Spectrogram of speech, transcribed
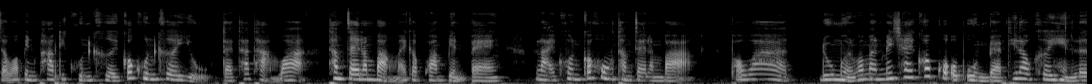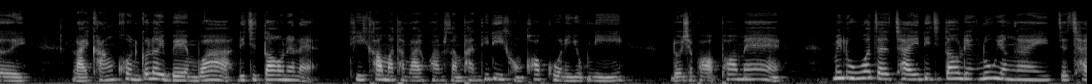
จะว่าเป็นภาพที่คุ้นเคยก็คุ้นเคยอยู่ แต่ถ้าถามว่าทำใจลำบากไหมกับความเปลี่ยนแปลง หลายคนก็คงทำใจลำบาก เพราะว่าดูเหมือนว่ามันไม่ใช่ครอบครัวอบอุ่นแบบที่เราเคยเห็นเลย หลายครั้งคนก็เลย blame ว่าดิจิตอลนี่แหละ ที่เข้ามาทำลายความสัมพันธ์ที่ดีของครอบครัวในยุคนี้ โดยเฉพาะพ่อแม่ ไม่รู้ว่าจะใช้ดิจิตอลเลี้ยงลูกยังไง จะใช้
